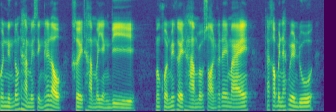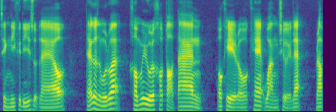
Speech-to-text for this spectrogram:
คนหนึ่งต้องทำในสิ่งที่เราเคยทำมาอย่างดี บางคนไม่เคยทำเราสอนเขาได้ไหม ถ้าเขาเป็นนักเรียนรู้สิ่งนี้คือดีที่สุดแล้ว แต่ถ้าเกิดสมมุติว่าเขาไม่รู้แล้วเขาต่อต้าน โอเค เราก็แค่วางเฉยและรับ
